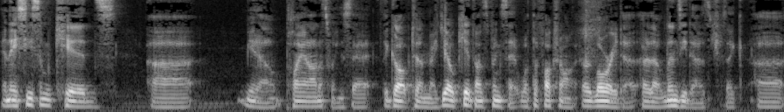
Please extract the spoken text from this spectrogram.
and they see some kids, uh, you know, playing on a swing set. They go up to them like, "Yo, kids on swing set, what the fuck's wrong?" Or Laurie does, or no, Lindsay does. She's like, uh,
